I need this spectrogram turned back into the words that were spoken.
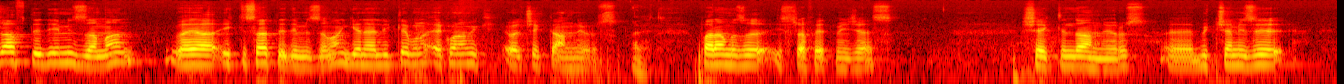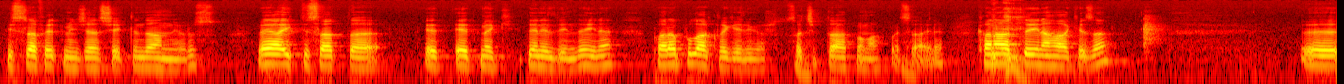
israf dediğimiz zaman veya iktisat dediğimiz zaman genellikle bunu ekonomik ölçekte anlıyoruz. Evet. Paramızı israf etmeyeceğiz şeklinde anlıyoruz. Ee, bütçemizi israf etmeyeceğiz şeklinde anlıyoruz. Veya iktisatta et- etmek denildiğinde yine para pul akla geliyor. Saçıp dağıtmamak vesaire. Kanaatte yine hakeza. Ee,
